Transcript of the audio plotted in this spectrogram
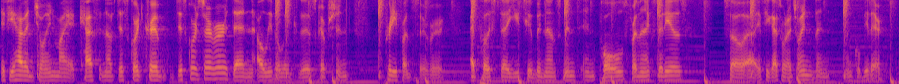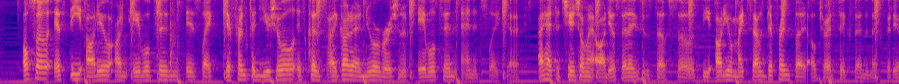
If you haven't joined my Kasanov Discord crib Discord server, then I'll leave a link in the description. Pretty fun server. I post a YouTube announcement and polls for the next videos. So uh, if you guys want to join, then link will be there. Also, if the audio on Ableton is like different than usual, it's because I got a newer version of Ableton and it's like uh, I had to change all my audio settings and stuff, so the audio might sound different, but I'll try to fix that in the next video.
